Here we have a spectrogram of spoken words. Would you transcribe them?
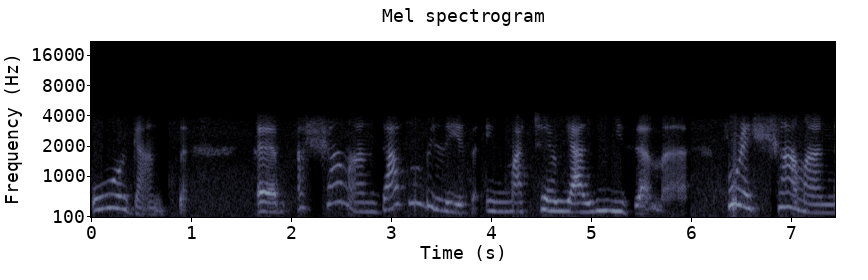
organs." Um, a shaman doesn't believe in materialism. For a shaman,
